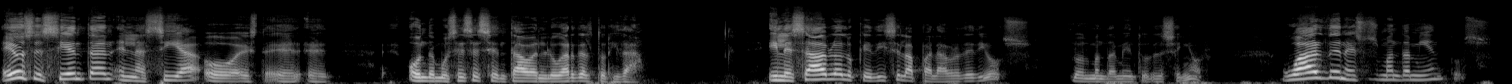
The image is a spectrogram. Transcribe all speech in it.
Ellos se sientan en la silla o este, eh, eh, donde Moisés se sentaba en lugar de autoridad. Y les habla lo que dice la palabra de Dios, los mandamientos del Señor. Guarden esos mandamientos.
